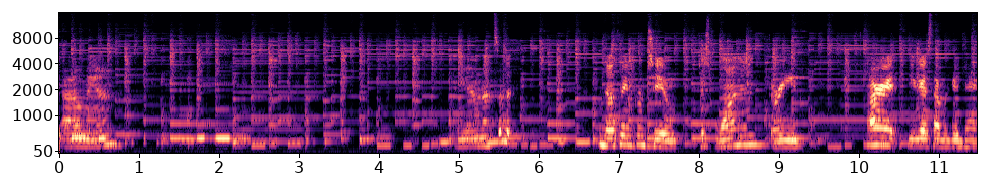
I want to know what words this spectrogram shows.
Shadow Man. And that's it. Nothing from two. Just one and three. Alright, you guys have a good day.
